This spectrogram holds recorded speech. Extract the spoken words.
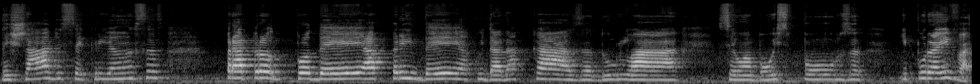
deixar de ser crianças para poder aprender a cuidar da casa, do lar, ser uma boa esposa e por aí vai.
